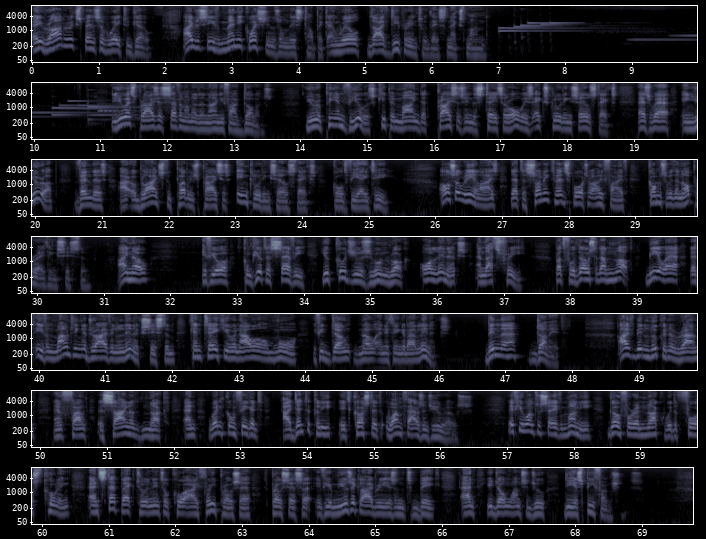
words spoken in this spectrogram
A rather expensive way to go. I receive many questions on this topic and will dive deeper into this next month. The US price is $795. European viewers keep in mind that prices in the States are always excluding sales tax as where in Europe vendors are obliged to publish prices including sales tax called VAT. Also realize that the Sonic Transporter i5 comes with an operating system. I know if you're computer savvy you could use Rock or Linux and that's free. But for those that are not, be aware that even mounting a drive in a Linux system can take you an hour or more if you don't know anything about Linux. Been there, done it. I've been looking around and found a silent NUC and when configured identically it costed 1000 euros. If you want to save money go for a NUC with a forced cooling and step back to an Intel Core i3 processor if your music library isn't big and you don't want to do DSP functions.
